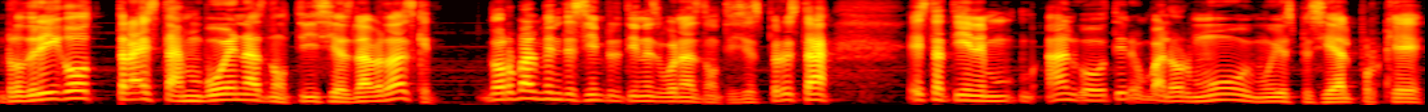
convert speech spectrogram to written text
Rodrigo trae tan buenas noticias. La verdad es que normalmente siempre tienes buenas noticias, pero esta, esta tiene algo, tiene un valor muy, muy especial porque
